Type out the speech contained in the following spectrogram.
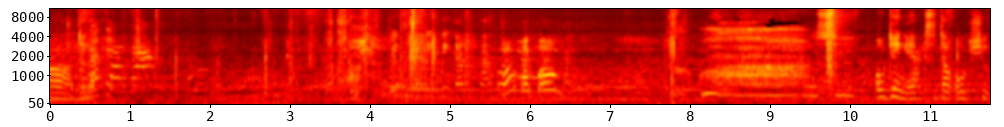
Oh, dang it. Wait, wait, wait, wait. Got it, got it. Oh, my bum. Let's. Oh, oh, dang, it accident. Oh, shoot.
